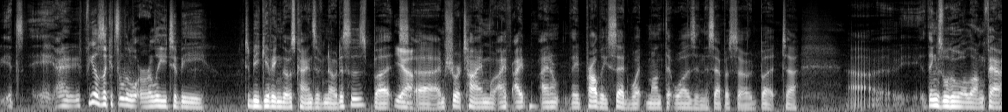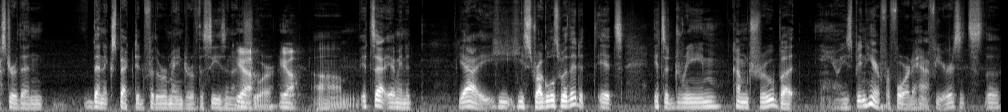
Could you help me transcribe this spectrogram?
it's it feels like it's a little early to be to be giving those kinds of notices, but Yeah. uh, I'm sure time. I, I I don't. They probably said what month it was in this episode, but. Uh, uh, things will go along faster than than expected for the remainder of the season. I'm Yeah. sure. Yeah. Um, it's a, I mean, it, yeah, he he struggles with it. it. It's it's a dream come true, but you know, he's been here for four and a half years. It's the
